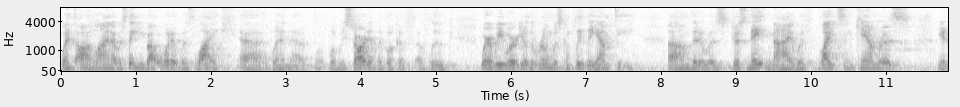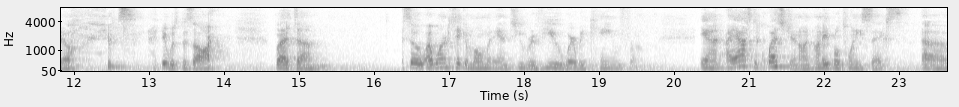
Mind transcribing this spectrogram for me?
went online, I was thinking about what it was like uh, when, uh, when we started the book of, of Luke, where we were, you know, the room was completely empty um, that it was just Nate and I with lights and cameras. You know, it was it was bizarre. But um, so I wanted to take a moment and to review where we came from. And I asked a question on, on April 26th uh,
